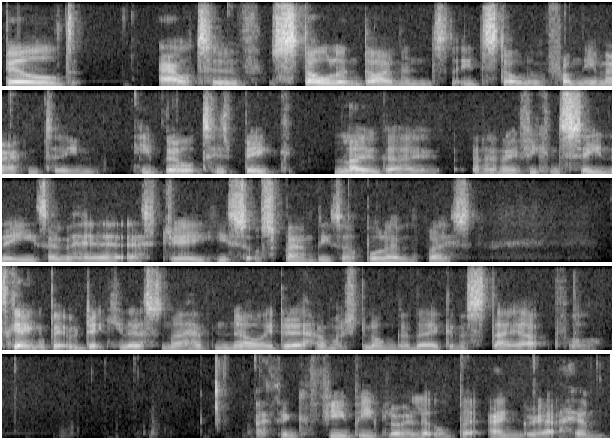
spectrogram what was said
build out of stolen diamonds that he'd stolen from the American team. He built his big logo. I don't know if you can see these over here, SG. He sort of spammed these up all over the place it's getting a bit ridiculous, and I have no idea how much longer they're going to stay up for. I think a few people are a little bit angry at him,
